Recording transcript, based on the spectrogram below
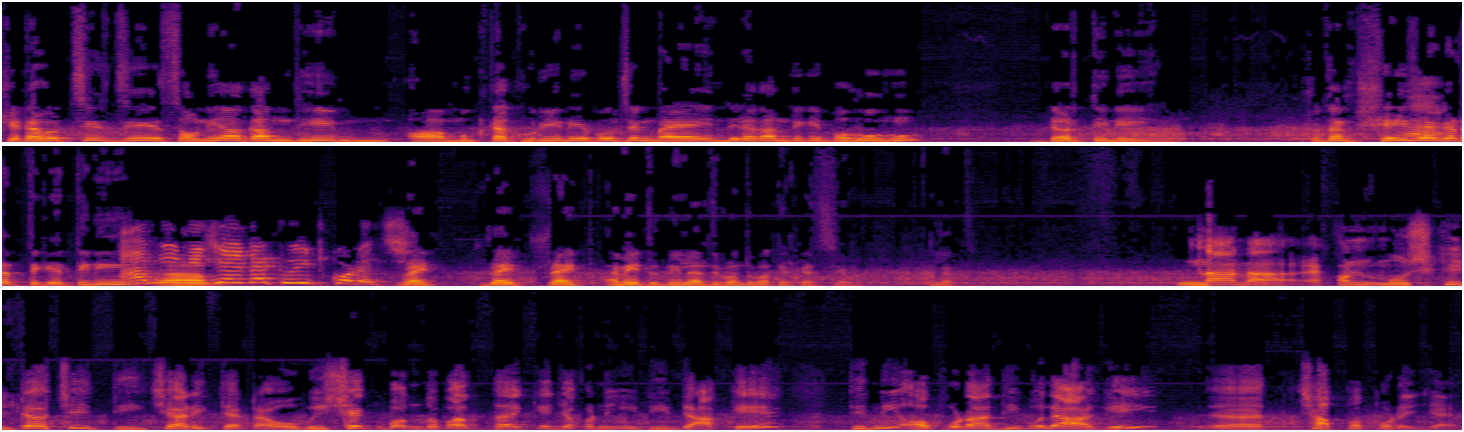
সেটা হচ্ছে যে সোনিয়া গান্ধী মুখটা ঘুরিয়ে নিয়ে বলছেন मैं ইন্দিরা গান্ধী কি বহু হুঁ? ডরতি নেই হুঁ। সুতরাং সেই হ্যাঁ। জায়গাটা থেকে তিনি আমি নিজে এটা টুইট করেছি। Right right right. আমি একটু নীলাদ্রি বন্দ্যোপাধ্যায়ের কাছে যাব। নীলাদ্রি। না না এখন মুশকিলটা হচ্ছে দ্বিচারিতাটা। অভিষেক বন্দ্যোপাধ্যায়কে যখন ইডি ডাকে তিনি অপরাধী বলে আগেই ছাপ্পা পড়ে যায়।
